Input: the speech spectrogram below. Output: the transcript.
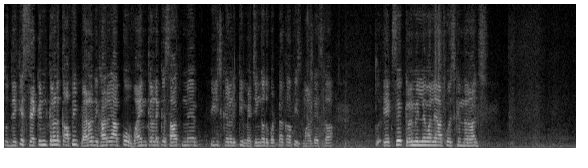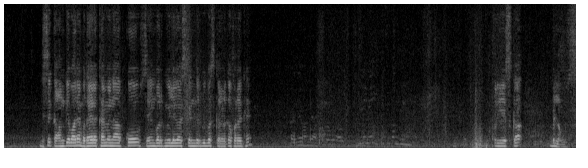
तो देखिए सेकंड कलर काफ़ी प्यारा दिखा रहे हैं आपको। वाइन कलर के साथ में पीच कलर की मैचिंग का दुपट्टा काफ़ी स्मार्ट है इसका। तो एक से कलर मिलने वाले हैं आपको इसके अंदर आज। जिससे काम के बारे में बताया रखा है मैंने आपको सेम वर्क मिलेगा इसके अंदर भी, बस कलर का फ़र्क है। और ये इसका ब्लाउज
